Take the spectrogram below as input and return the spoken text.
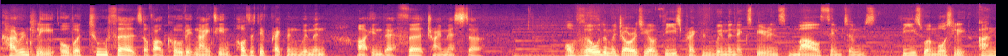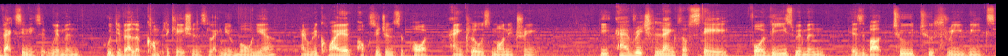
Currently, over two-thirds of our COVID-19 positive pregnant women are in their third trimester. Although the majority of these pregnant women experience mild symptoms, these were mostly unvaccinated women who developed complications like pneumonia and required oxygen support and close monitoring. The average length of stay for these women is about two to three weeks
